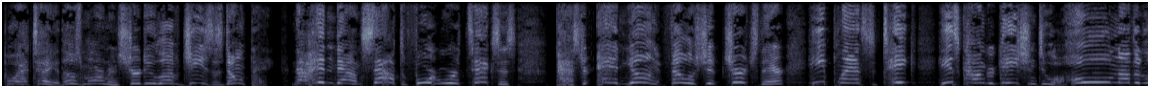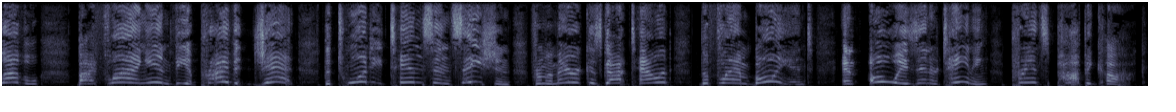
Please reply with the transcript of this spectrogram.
Boy, I tell you, those Mormons sure do love Jesus, don't they? Now, heading down south to Fort Worth, Texas, Pastor Ed Young at Fellowship Church there, he plans to take his congregation to a whole nother level by flying in via private jet the 2010 sensation from America's Got Talent, the flamboyant and always entertaining Prince Poppycock.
